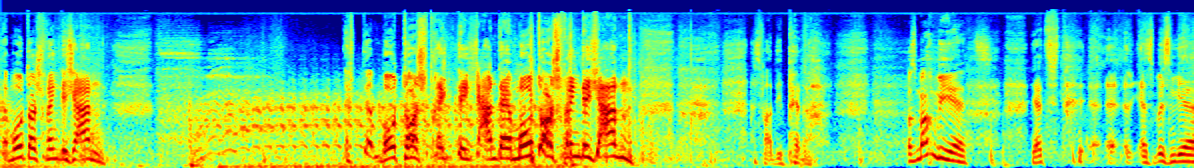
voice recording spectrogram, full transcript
Der Motor springt dich an. Der Motor springt dich an. Der Motor springt dich an. Das waren die Penner. Was machen wir jetzt? Jetzt, äh, jetzt müssen wir.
